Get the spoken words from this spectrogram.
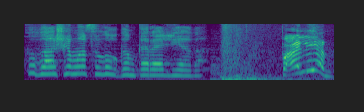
К вашим услугам, королева. Полен!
